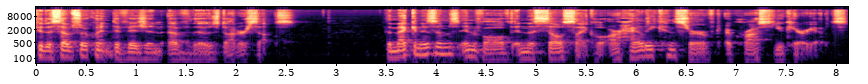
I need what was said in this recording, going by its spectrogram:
to the subsequent division of those daughter cells. The mechanisms involved in the cell cycle are highly conserved across eukaryotes.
